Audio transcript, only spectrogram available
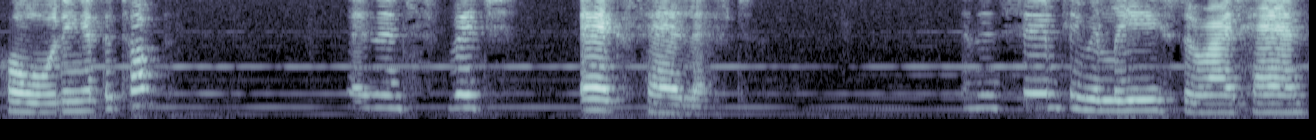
holding at the top, and then switch exhale left. And then simply release the right hand.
